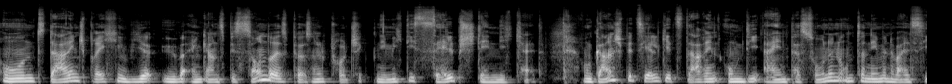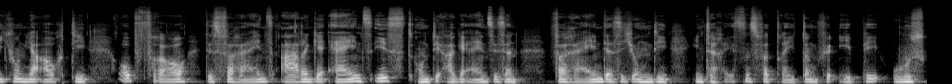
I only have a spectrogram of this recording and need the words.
und darin sprechen wir über ein ganz besonderes Personal Project, nämlich die Selbstständigkeit. Und ganz speziell geht es darin um die Ein-Personen-Unternehmen, weil Sigrun ja auch die Obfrau des Vereins AG1 ist und die AG1 ist ein Verein, der sich um die Interessensvertretung für EPUs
